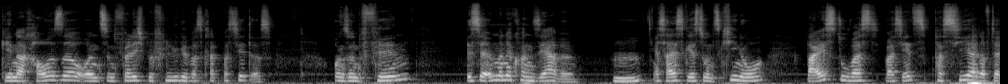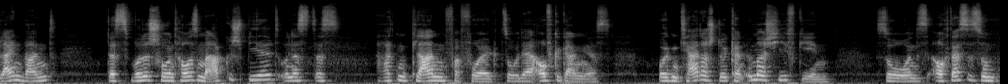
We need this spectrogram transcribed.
gehen nach Hause und sind völlig beflügelt, was gerade passiert ist. Und so ein Film ist ja immer eine Konserve. Mhm. Das heißt, gehst du ins Kino, weißt du, was, was jetzt passiert auf der Leinwand, das wurde schon tausendmal abgespielt und das, das hat einen Plan verfolgt, so der aufgegangen ist. Und ein Theaterstück kann immer schief gehen. So, und auch das ist so ein,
